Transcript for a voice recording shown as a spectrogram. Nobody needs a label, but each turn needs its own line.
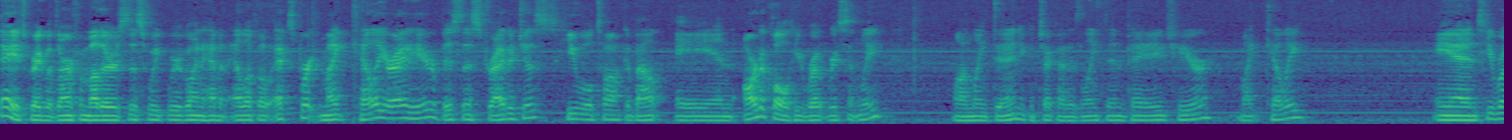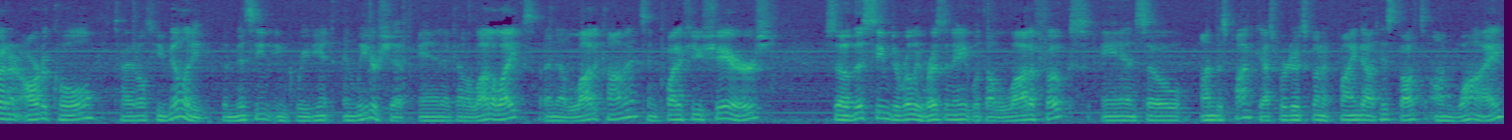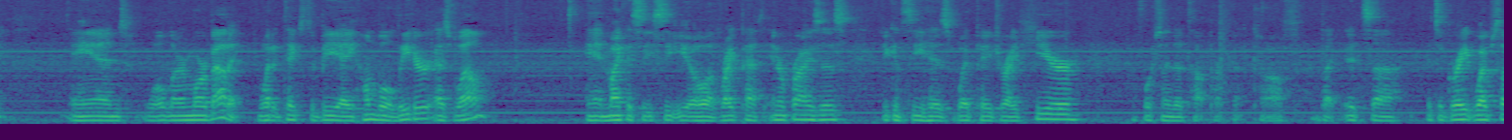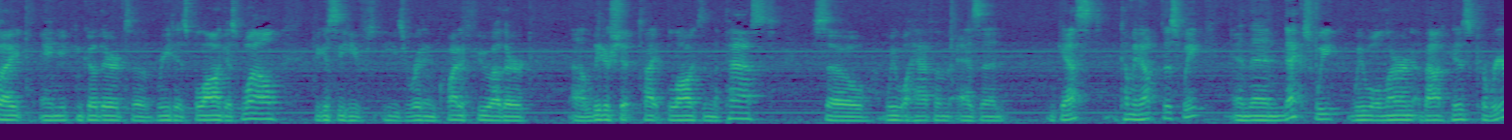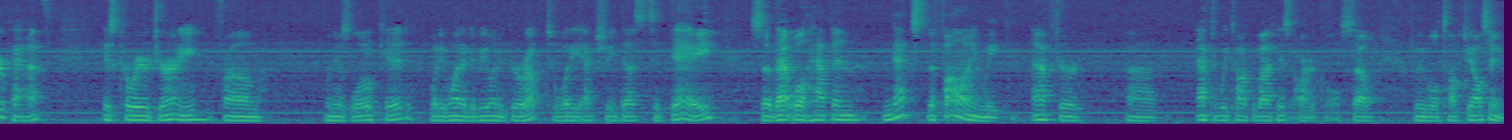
Speaker 1: Hey, it's Greg with Learn from Others. This week we're going to have an LFO expert, Mike Kelly, right here, business strategist. He will talk about an article he wrote recently on LinkedIn. You can check out his LinkedIn page here, Mike Kelly. And he wrote an article titled Humility, the Missing Ingredient in Leadership. And it got a lot of likes and a lot of comments and quite a few shares. So this seemed to really resonate with a lot of folks. And so on this podcast, we're just going to find out his thoughts on why, and we'll learn more about it. What it takes to be a humble leader as well. And Mike is the CEO of Right Path Enterprises. You can see his webpage right here. Unfortunately, the top part got cut off, but it's a it's a great website, and you can go there to read his blog as well. You can see he's he's written quite a few other uh, leadership type blogs in the past. So we will have him as a guest coming up this week. And then next week, we will learn about his career path, his career journey from when he was a little kid, what he wanted to be when he grew up, to what he actually does today. So that will happen next, the following week after, uh, after we talk about his article. So we will talk to you all soon.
